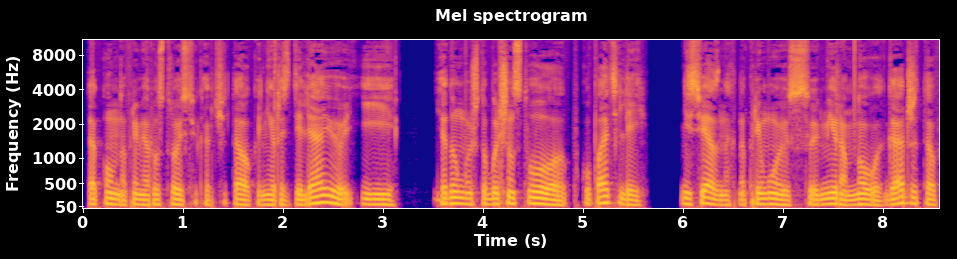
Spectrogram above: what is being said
в таком, например, устройстве, как читалка, не разделяю, и я думаю, что большинство покупателей, не связанных напрямую с миром новых гаджетов,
